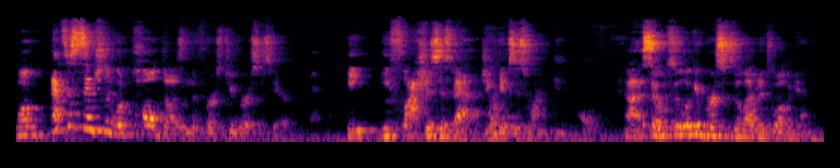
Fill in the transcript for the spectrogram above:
Well, that's essentially what Paul does in the first two verses here. He, he flashes his badge and gives his rank. Uh, so, so look at verses 11 and 12 again.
